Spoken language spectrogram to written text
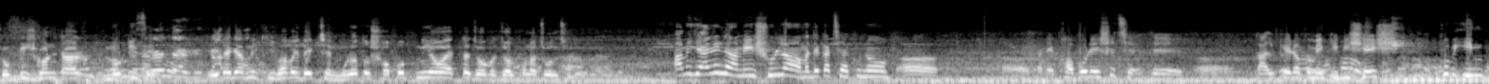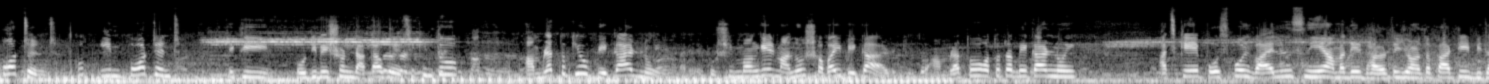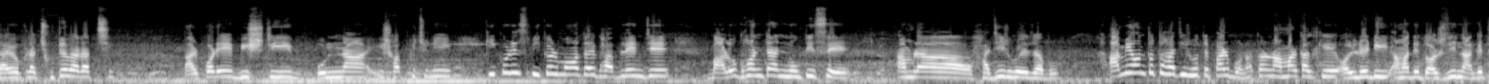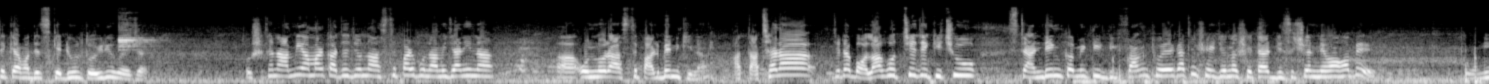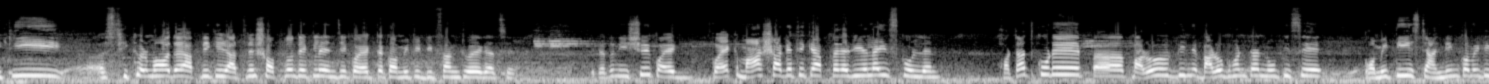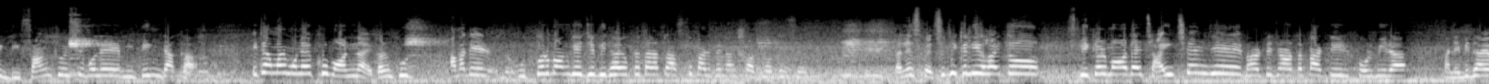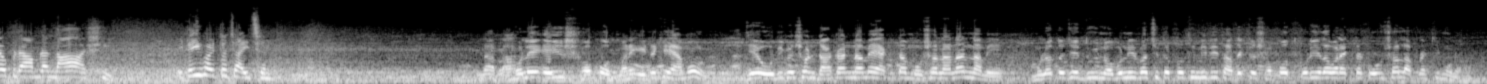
চব্বিশ ঘণ্টার নোটিশে এটাকে আপনি কীভাবে দেখছেন? মূলত শপথ নিয়েও একটা জল্পনা চলছিল। আমি জানি না, আমি শুনলাম, আমাদের কাছে এখনও মানে খবর এসেছে যে কালকে এরকম একটি বিশেষ, খুব ইম্পর্ট্যান্ট খুব ইম্পর্ট্যান্ট একটি অধিবেশন ডাকা হয়েছে। কিন্তু আমরা তো কেউ বেকার নই। মানে পশ্চিমবঙ্গের মানুষ সবাই বেকার, কিন্তু আমরা তো অতটা বেকার নই। আজকে পোস্টপোল ভায়োলেন্স নিয়ে আমাদের ভারতীয় জনতা পার্টির বিধায়করা ছুটে বেড়াচ্ছি। তারপরে বৃষ্টি, বন্যা, এই সব কিছু নিয়ে কী করে স্পিকার মহোদয় ভাবলেন যে বারো ঘণ্টার নোটিসে আমরা হাজির হয়ে যাব? আমি অন্তত হাজির হতে পারব না, কারণ আমার কালকে অলরেডি আমাদের দশ দিন আগে থেকে আমাদের স্কেডিউল তৈরি হয়ে যায়। তো সেখানে আমি আমার কাজের জন্য আসতে পারব না, আমি জানি না অন্যরা আসতে পারবেন কি না আর তাছাড়া যেটা বলা হচ্ছে যে কিছু স্ট্যান্ডিং কমিটি ডিফাঙ্ক্ট হয়ে গেছে, সেই জন্য সেটার ডিসিশন নেওয়া হবে। উনি কি স্পিকার মহোদয়, আপনি কি রাত্রে স্বপ্ন দেখলেন যে কয়েকটা কমিটি ডিফাঙ্ক্ট হয়ে গেছে? এটা তো নিশ্চয়ই কয়েক কয়েক মাস আগে থেকে আপনারা রিয়েলাইজ করলেন। হঠাৎ করে বারো দিনে, বারো ঘণ্টার নোটিসে কমিটি স্ট্যান্ডিং কমিটি ডিফাঙ্ক্ট হয়েছে বলে মিটিং ডাকা। এটা আমার মনে হয় খুব অন্যায়, কারণ খুব আমাদের উত্তরবঙ্গে যে বিধায়করা, তারা তো আসতে পারবে না শর্ট নোটিসে তাহলে স্পেসিফিক্যালি হয়তো স্পিকার মহোদয় চাইছেন যে ভারতীয় জনতা পার্টির কর্মীরা মানে বিধায়করা, আমরা না আসি। এটাই হয়তো চাইছেন। না, তাহলে এই শপথ মানে এটা কি এমন যে অধিবেশন ডাকার নামে একটা মোশন আনার নামে, মূলত যে দুই নবনির্বাচিত প্রতিনিধি তাদেরকে শপথ করিয়ে দেওয়ার একটা কৌশল, আপনার কি মনে হয়?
